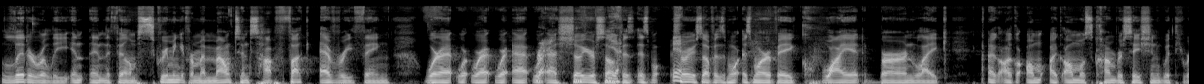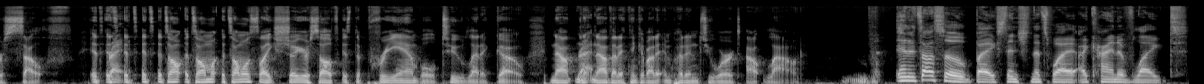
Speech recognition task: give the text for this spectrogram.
literally in, in the film screaming it from a mountaintop fuck everything where where where, where whereas show yourself Yeah. is, is more, show yourself is more is more of a quiet burn like like, like, like almost conversation with yourself. It's it's, Right. it's it's it's, it's almost it's almost like show yourself is the preamble to let it go. Now now that i think about it and put it into words out loud and it's also by extension that's why I kind of liked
